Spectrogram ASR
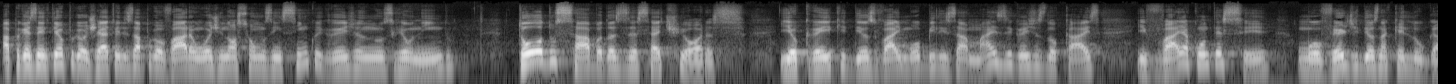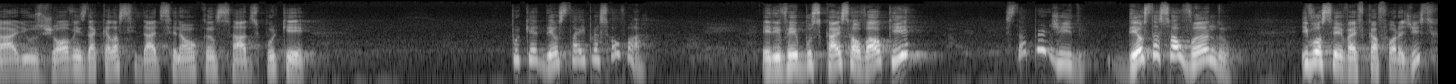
apresentei o projeto, eles aprovaram. Hoje nós somos em cinco igrejas nos reunindo, todo sábado às 17 horas. E eu creio que Deus vai mobilizar mais igrejas locais e vai acontecer o mover de Deus naquele lugar e os jovens daquela cidade serão alcançados. Por quê? Porque Deus está aí para salvar. Ele veio buscar e salvar o que está perdido. Deus está salvando. E você vai ficar fora disso?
